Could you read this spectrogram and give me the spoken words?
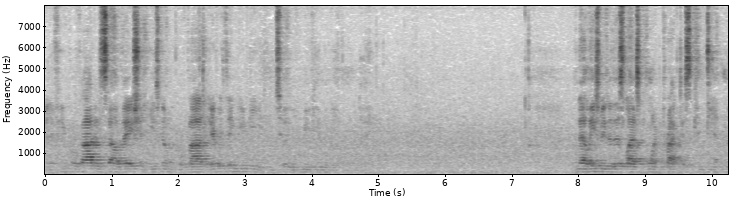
And if He provided salvation, He's going to provide everything you need until you meet Him again one day. And that leads me to this last point practice contentment.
